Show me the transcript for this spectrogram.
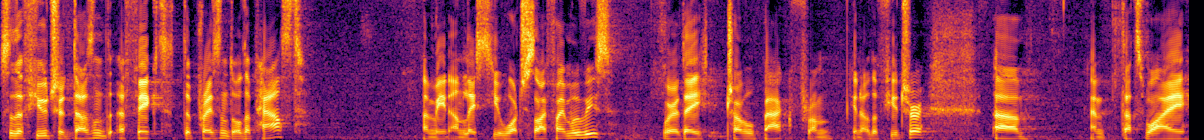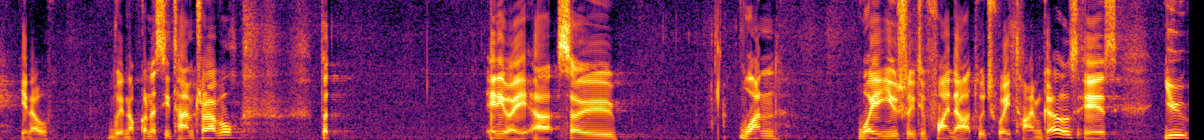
So the future doesn't affect the present or the past. I mean, unless you watch sci-fi movies where they travel back from, you know, the future. Um, and that's why, you know, we're not going to see time travel But anyway, uh, so one way usually to find out which way time goes is you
